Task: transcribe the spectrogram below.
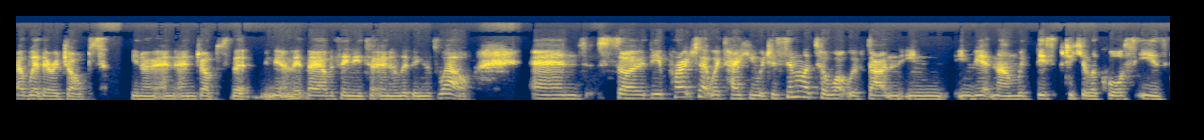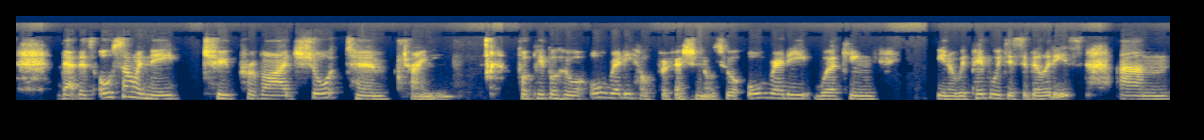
uh, where there are jobs you know, and, and jobs that, you know, they obviously need to earn a living as well. And so the approach that we're taking, which is similar to what we've done in, in Vietnam with this particular course, is that there's also a need to provide short term training for people who are already health professionals, who are already working, you know, with people with disabilities, um,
